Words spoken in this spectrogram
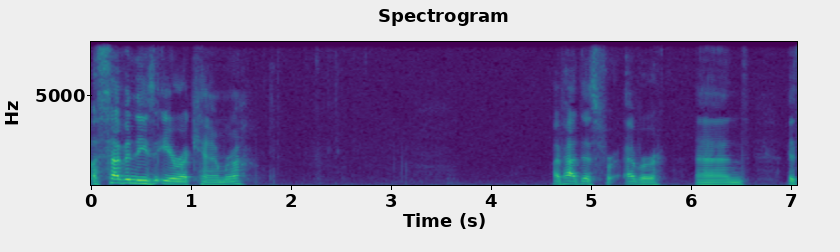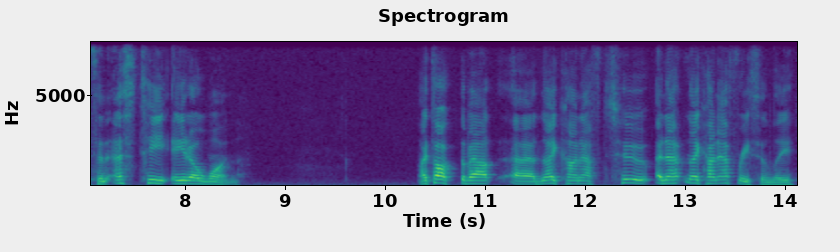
a 70s era camera I've had this forever, and it's an ST801. I talked about uh, Nikon F2, uh, Nikon F recently.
